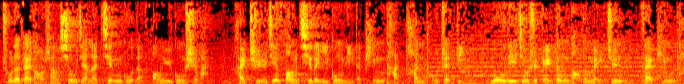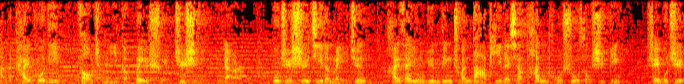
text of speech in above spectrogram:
除了在岛上修建了坚固的防御工事外，还直接放弃了一公里的平坦滩头阵地，目的就是给登岛的美军在平坦的开阔地造成一个背水之势。然而，不知世纪的美军还在用运兵船大批的向滩头输送士兵，谁不知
